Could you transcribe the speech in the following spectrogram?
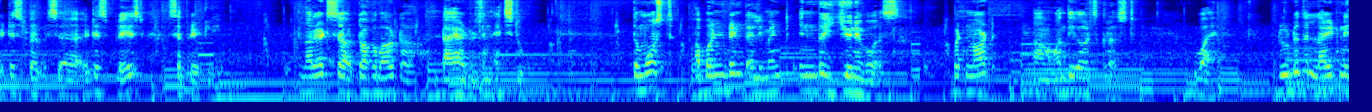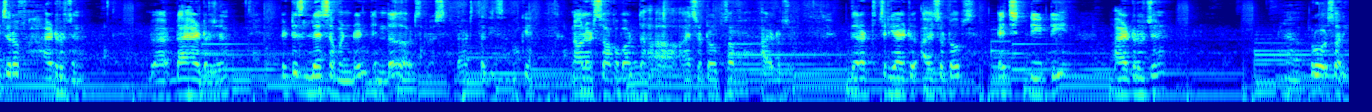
it is uh, it is placed separately. Now let's uh, talk about uh, dihydrogen H2, the most abundant element in the universe, but not uh, on the Earth's crust. Why? Due to the light nature of hydrogen, uh, dihydrogen, it is less abundant in the Earth's crust. That's the reason. Okay. Now let's talk about the uh, isotopes of hydrogen. There are three isotopes: HDT, hydrogen, uh, pro sorry,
